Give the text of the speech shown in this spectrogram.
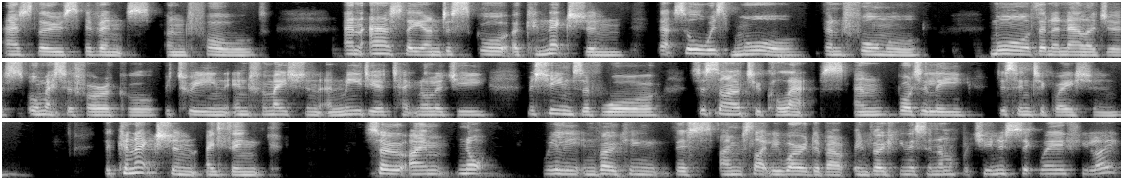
as those events unfold. And as they underscore a connection that's always more than formal more than analogous or metaphorical between information and media technology, machines of war, societal collapse, and bodily disintegration. The connection, I think, so I'm not really invoking this, I'm slightly worried about invoking this in an opportunistic way, if you like,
